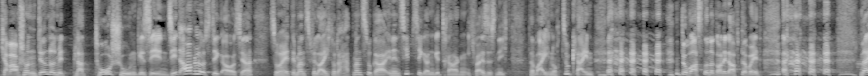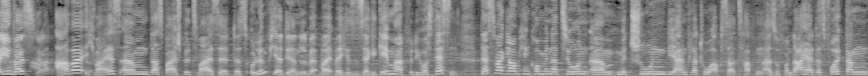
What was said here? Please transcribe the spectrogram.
Ich habe auch schon einen Dirndl mit Plateauschuhen gesehen. Sieht auch lustig aus, ja. So hätte man es vielleicht oder hat man es sogar in den 70ern getragen. Ich weiß es nicht. Da war ich noch zu klein. du warst noch gar nicht auf der Welt. Na jedenfalls. Aber, ja. aber ich weiß, ähm, dass beispielsweise das Olympiadirndl, welches es ja gegeben hat für die Hostessen, das war, glaube ich, in Kombination ähm, mit Schuhen, die ein Plateau absetzen Absatz hatten. Also von daher, das folgt dann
